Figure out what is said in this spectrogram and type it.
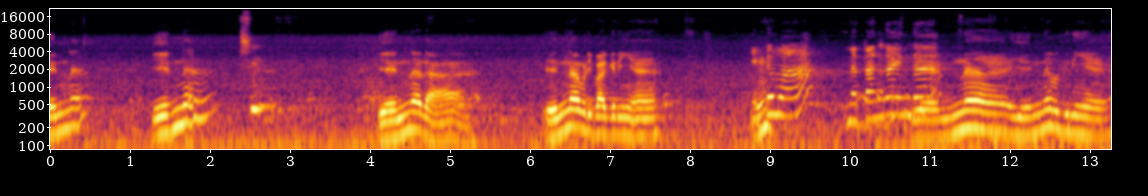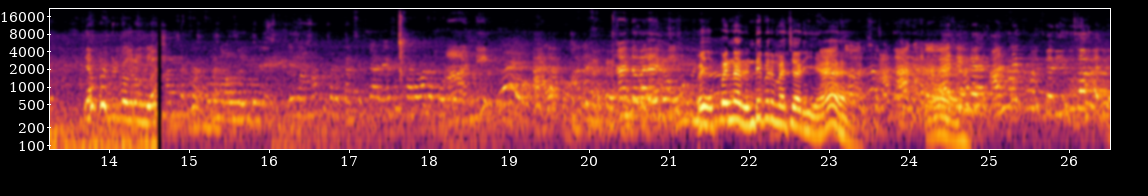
என்ன? என்ன. என்னடா? என்ன அப்படி எங்க? என்ன? என்ன ஏய் இப்போ என்ன ரெண்டு பேரும் மேட்ச் மாட்டி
